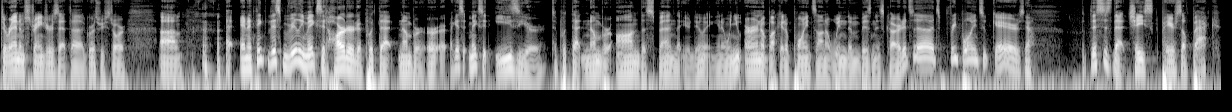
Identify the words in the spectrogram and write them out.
to random strangers at the grocery store. Um, and I think this really makes it harder to put that number, or I guess it makes it easier to put that number on the spend that you're doing. You know, when you earn a bucket of points on a Wyndham business card, it's uh, it's free points. Who cares? Yeah. But this is that chase, pay yourself back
